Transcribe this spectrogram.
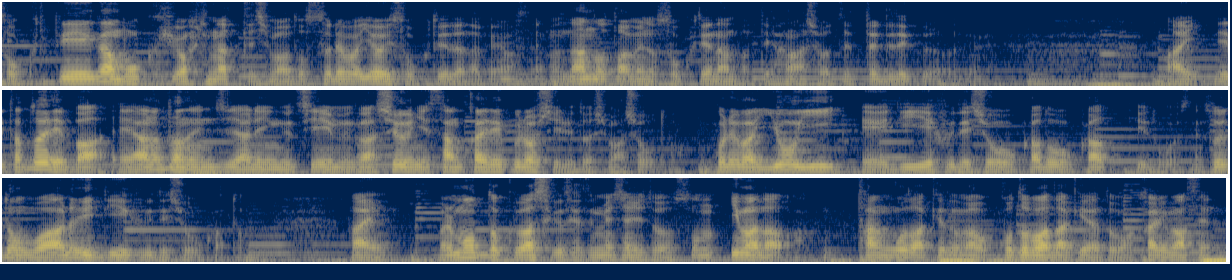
測定が目標になってしまうと、それは良い測定ではなくなりますね。何のための測定なんだっていう話は絶対出てくるのでね。はい、で例えば、え、あなたのエンジニアリングチームが週に3回デプロしているとしましょうと。これは良い、え、DF でしょうかどうかっていうところですね。それとも悪い DF でしょうかと。はい。これもっと詳しく説明しないと、その今の単語だけとか言葉だけだと分かりませんと。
